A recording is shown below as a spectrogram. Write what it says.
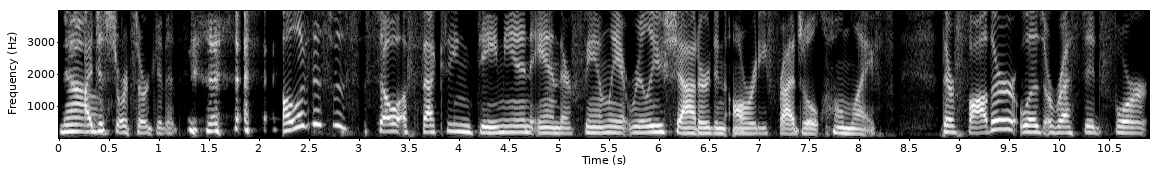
No. I just short circuited. All of this was so affecting Damien and their family, it really shattered an already fragile home life. Their father was arrested for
